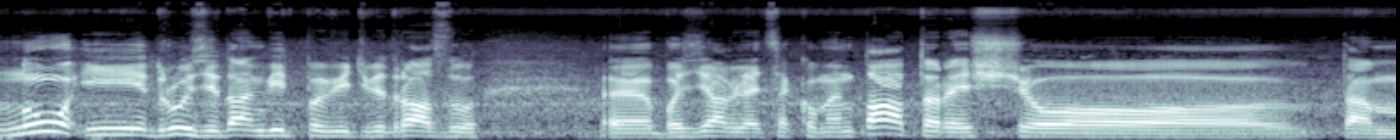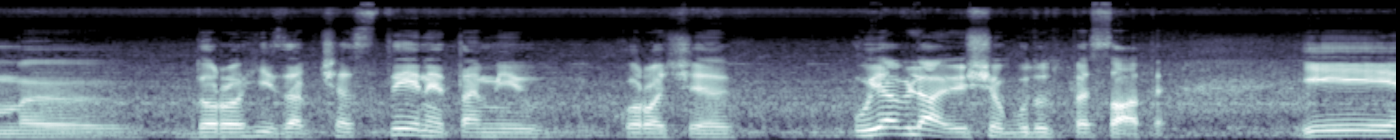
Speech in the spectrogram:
Ну і, друзі, дам відповідь відразу, бо з'являться коментатори, що там е, дорогі запчастини, там і, коротше, уявляю, що будуть писати. І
